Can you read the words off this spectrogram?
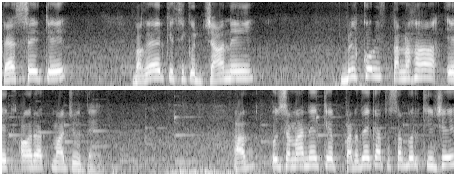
पैसे के, बग़ैर किसी को जाने, बिल्कुल तनहा एक औरत मौजूद है। अब उस ज़माने के पर्दे का तस्वर कीजिए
